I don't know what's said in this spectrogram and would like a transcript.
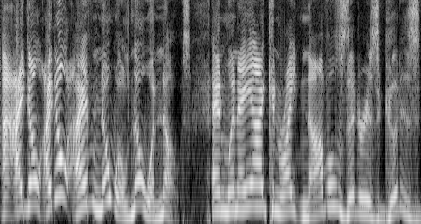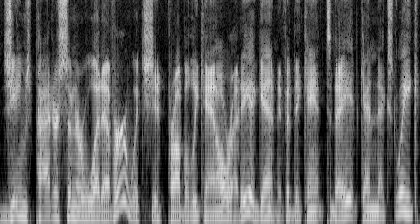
I, I don't. I don't. I have no. Well, no one knows. And when AI can write novels that are as good as James Patterson or whatever, which it probably can already. Again, if it, it can't today, it can next week.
